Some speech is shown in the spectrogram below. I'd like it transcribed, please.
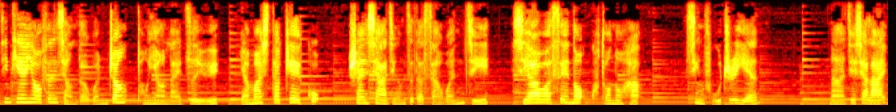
今天要分享的文章同样来自于 Yamashita Keiko 山下景子的散文集《幸せのことの葉》幸福之言。 那接下来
